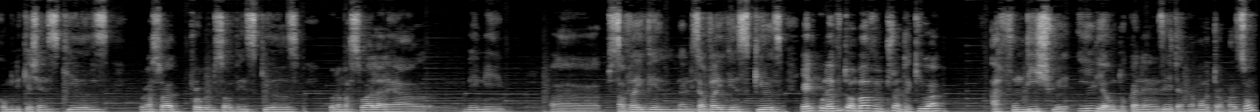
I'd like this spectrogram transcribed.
communication skills, kuna swala problem solving skills, kuna masuala ya nini uh, surviving na surviving skills. Yani kuna vitu ambavyo mtu anatakiwa afundishwe ili aondokane na zile changamoto ambazo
